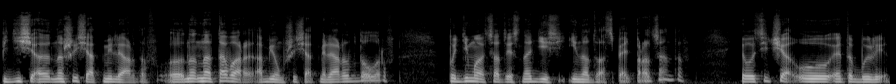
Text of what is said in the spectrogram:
50, на 60 миллиардов, э, на, на товары объем 60 миллиардов долларов, поднимаются, соответственно, на 10 и на 25 процентов. И вот сейчас это были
